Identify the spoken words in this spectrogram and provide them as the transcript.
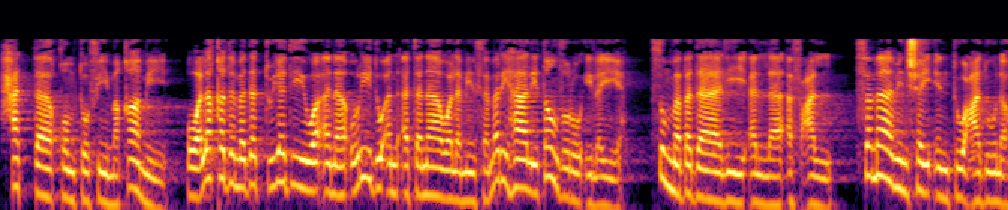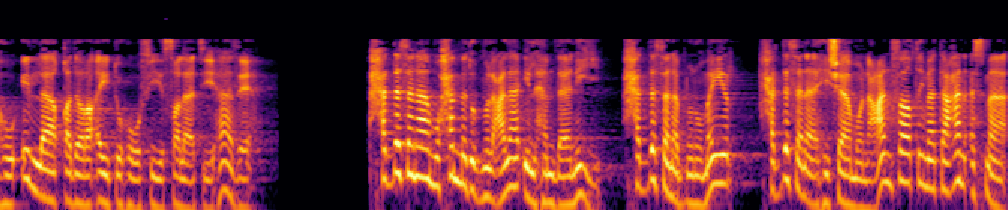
حتى قمت في مقامي ولقد مددت يدي وأنا أريد أن أتناول من ثمرها لتنظروا إليه ثم بدا لي ألا أفعل. فما من شيء توعدونه إلا قد رأيته في صلاتي هذه. حدثنا محمد بن العلاء الهمداني حدثنا ابن نمير حدثنا هشام عن فاطمة عن أسماء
